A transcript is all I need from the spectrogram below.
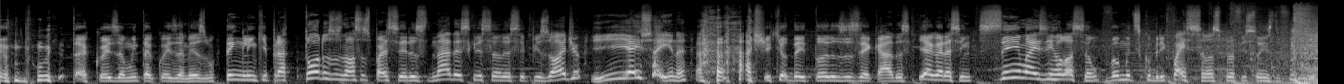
muita coisa, muita coisa mesmo. Tem link para todos os nossos parceiros na descrição desse episódio. E é isso aí, né? Acho que eu dei todos os recados. E agora sim, sem mais enrolação, vamos descobrir quais são as profissões do futuro.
